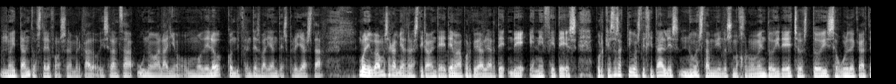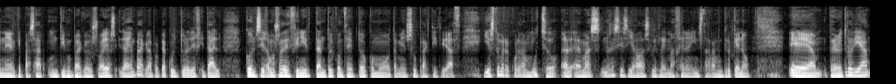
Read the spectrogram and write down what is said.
no hay tantos teléfonos en el mercado y se lanza uno al año, un modelo con diferentes variantes, pero ya está. Bueno, y vamos a cambiar drásticamente de tema porque voy a hablarte de NFTs, porque estos activos digitales no están viviendo su mejor momento y de hecho estoy seguro de que va a tener que pasar un tiempo para que los usuarios y también para que la propia cultura digital consigamos redefinir tanto el concepto como también su practicidad. Y esto me recuerda mucho, además, no sé si has llegado a subir la imagen en Instagram, creo que no, eh, pero el otro día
